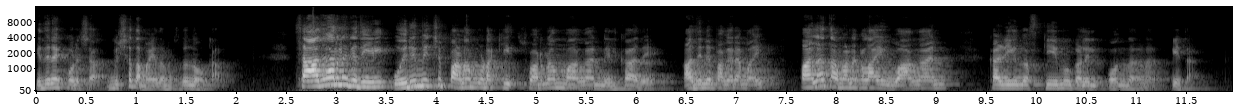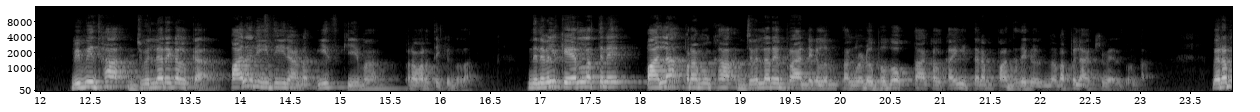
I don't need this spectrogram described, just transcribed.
ഇതിനെക്കുറിച്ച് വിശദമായി നമുക്കൊന്ന് നോക്കാം. സാധാരണഗതിയിൽ ഒരുമിച്ച് പണം മുടക്കി സ്വർണം വാങ്ങാൻ നിൽക്കാതെ അതിന് പകരമായി പല തവണകളായി വാങ്ങാൻ കഴിയുന്ന സ്കീമുകളിൽ ഒന്നാണ് ഇത്. വിവിധ ജ്വല്ലറികൾക്ക് പല രീതിയിലാണ് ഈ സ്കീം പ്രവർത്തിക്കുന്നത്. നിലവിൽ കേരളത്തിലെ പല പ്രമുഖ ജ്വല്ലറി ബ്രാൻഡുകളും തങ്ങളുടെ ഉപഭോക്താക്കൾക്കായി ഇത്തരം പദ്ധതികൾ നടപ്പിലാക്കി വരുന്നുണ്ട്. വെറും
